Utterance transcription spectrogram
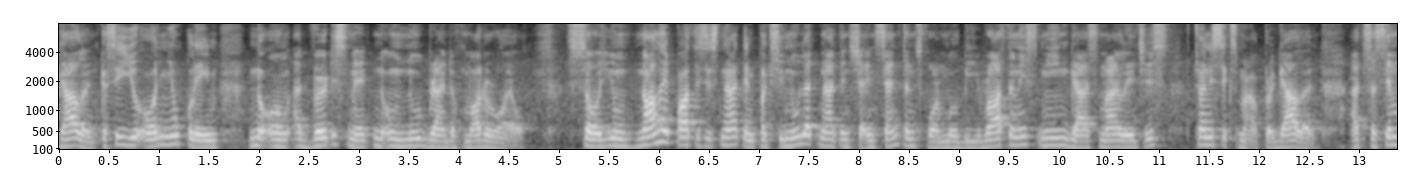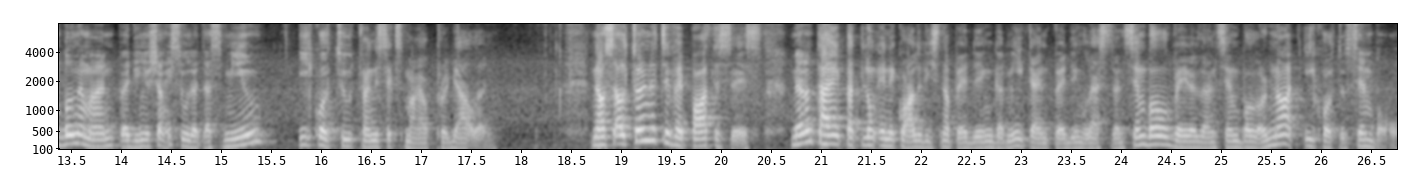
gallon kasi yun yung claim noong advertisement noong new brand of motor oil. So, yung null hypothesis natin, pag sinulat natin siya in sentence form, will be Rothany's mean gas mileage is 26 mile per gallon. At sa symbol naman, pwede nyo siyang isulat as mu equal to 26 mile per gallon. Now, sa alternative hypothesis, meron tayong tatlong inequalities na pwedeng gamitin. Pwedeng less than symbol, greater than symbol, or not equal to symbol.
